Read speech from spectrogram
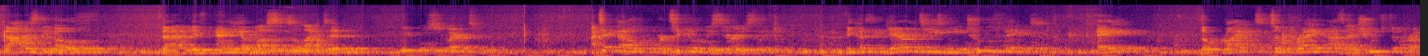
That is the oath that if any of us is elected, we will swear to. I take that oath particularly seriously because it guarantees me two things. A, the right to pray as I choose to pray.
